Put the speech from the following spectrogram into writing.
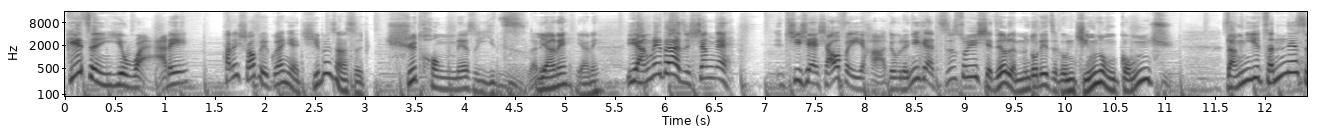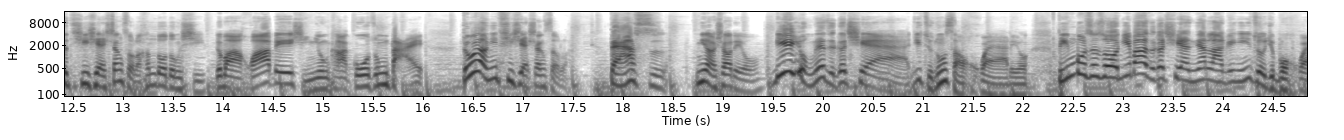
给挣一万的，他的消费观念基本上是趋同的，是一致的一。样的，一样的。一样的都还是想哎提前消费一下，对不对？你看，之所以现在有那么多的这种金融工具，让你真的是提前享受了很多东西，对吧？花呗、信用卡、各种贷都让你提前享受了。但是你要晓得哦，你用的这个钱，你最终是要还的哦，并不是说你把这个钱人家拿给你，你最后就不还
